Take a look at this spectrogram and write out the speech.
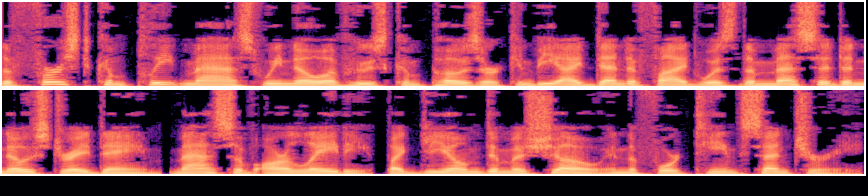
The first complete Mass we know of whose composer can be identified was the Messe de Nostre Dame Mass of Our Lady by Guillaume de Machaut in the 14th century.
